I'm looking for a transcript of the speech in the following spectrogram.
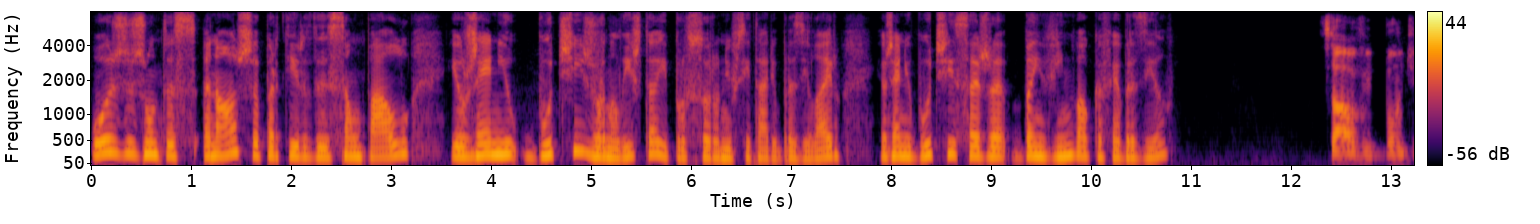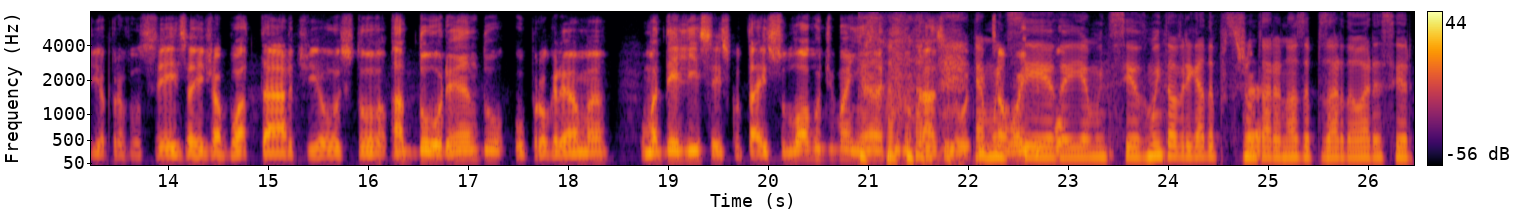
Hoje junta-se a nós, a partir de São Paulo, Eugênio Bucci, jornalista e professor universitário brasileiro. Eugênio Bucci, seja bem-vindo ao Café Brasil. Salve, bom dia para vocês aí, já boa tarde. Eu estou adorando o programa. Uma delícia escutar isso logo de manhã aqui no Brasil. é muito cedo aí, é muito cedo. Muito obrigada por se juntar é. a nós, apesar da hora ser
